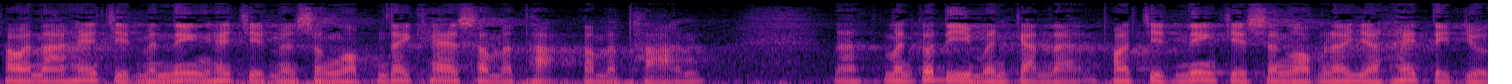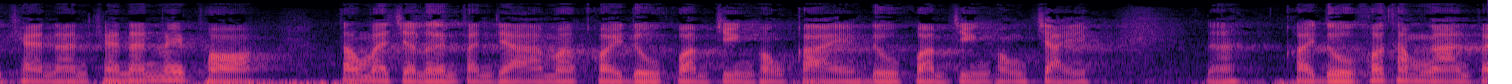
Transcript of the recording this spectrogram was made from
ภาวนาให้จิตมันนิ่ง ให้จิตมันสงบได้แค่สมถกรรมฐานนะมันก็ดีเหมือนกันแหละพอจิตนิ่งจิตสงบแล้วอย่าให้ติดอยู่แค่นั้น แค่นั้นไม่พอต้องมาเจริญปัญญามาคอยดูความจริงของกาย ดูความจริงของใจนะคอยดูเขาทำงานไป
